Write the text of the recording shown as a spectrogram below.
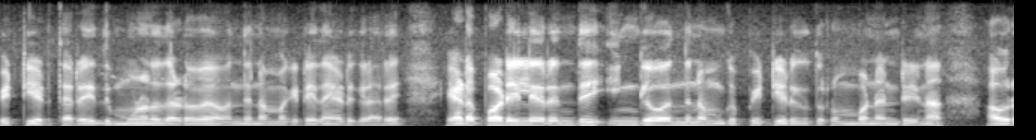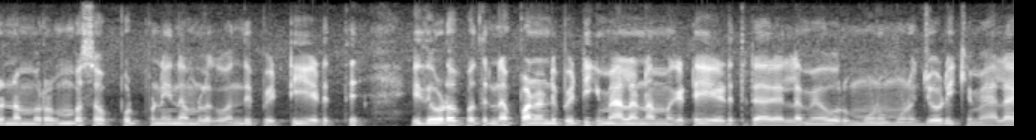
பெட்டி எடுத்தார். இது மூணாவது தடவை வந்து நம்மக்கிட்டே தான் எடுக்கிறாரு. எடப்பாடியிலேருந்து இங்கே வந்து நமக்கு பெட்டி எடுக்கிறது ரொம்ப நன்றினா அவர் நம்ம ரொம்ப சப்போர்ட் பண்ணி நம்மளுக்கு வந்து பெட்டி எடுத்து இதோட பார்த்திங்கன்னா பன்னெண்டு பெட்டிக்கு மேலே நம்மக்கிட்டே எடுத்துட்டார். எல்லாமே ஒரு மூணு மூணு ஜோடிக்கு மேலே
